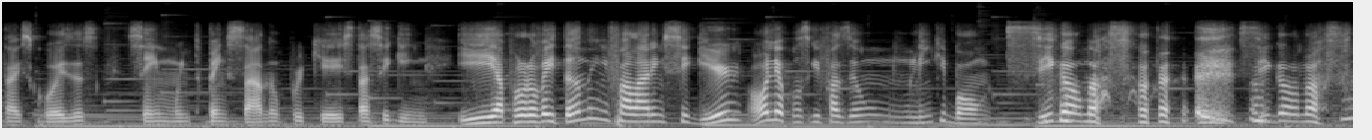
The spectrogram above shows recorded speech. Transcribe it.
tais coisas sem muito pensar no porquê está seguindo. E aproveitando em falar em seguir, olha, eu consegui fazer um link bom. Siga o nosso, siga o nosso,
